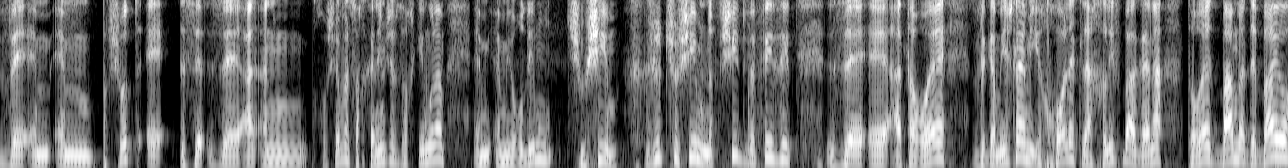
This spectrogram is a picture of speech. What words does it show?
והם הם פשוט, אה, זה, זה, אני חושב על שחקנים שמשחקים מולם, הם, הם יורדים תשושים, פשוט תשושים, נפשית ופיזית, זה, אה, אתה רואה, וגם יש להם יכולת להחליף בהגנה, אתה רואה את באם אדבאיו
